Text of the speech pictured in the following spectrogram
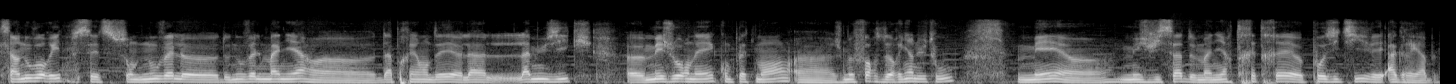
C'est un nouveau rythme, ce sont de nouvelles, de nouvelles manières d'appréhender la, la, musique, mes journées complètement. je me force de rien du tout, mais, mais je vis ça de manière très très positive et agréable.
